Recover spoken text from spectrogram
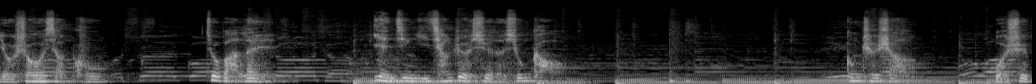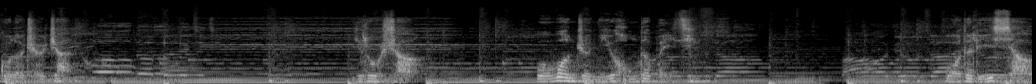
有时候想哭，就把泪咽进一腔热血的胸口。公车上，我睡过了车站，一路上，我望着霓虹的北京。我的理想，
